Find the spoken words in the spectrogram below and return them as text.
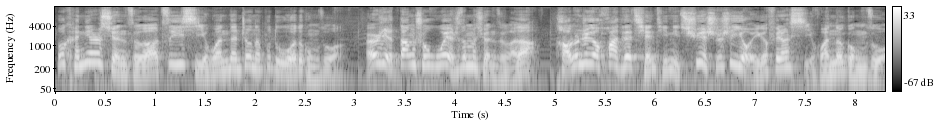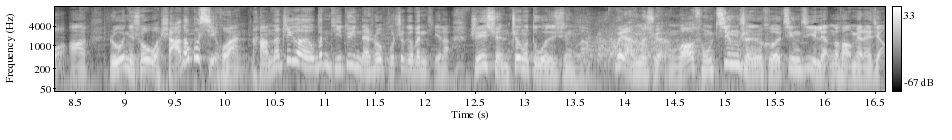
我肯定是选择自己喜欢但挣的不多的工作，而且当初我也是这么选择的。讨论这个话题的前提，你确实是有一个非常喜欢的工作啊。如果你说我啥都不喜欢啊，那这个问题对你来说不是个问题了，直接选挣得多就行了。为啥这么选？我要从精神和经济两个方面来讲。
